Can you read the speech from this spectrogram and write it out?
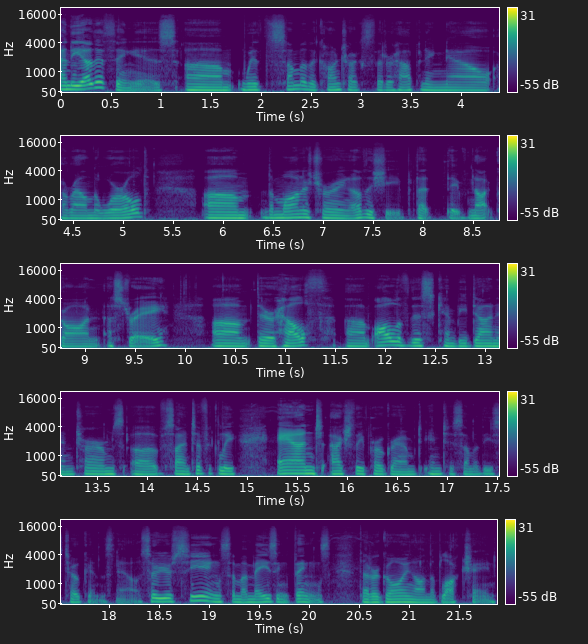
And the other thing is, um, with some of the contracts that are happening now around the world, um, the monitoring of the sheep that they've not gone astray, um, their health, um, all of this can be done in terms of scientifically and actually programmed into some of these tokens now. So you're seeing some amazing things that are going on the blockchain.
